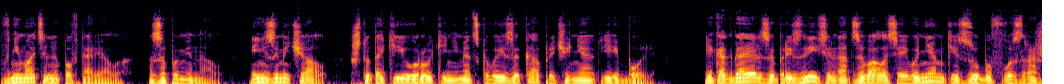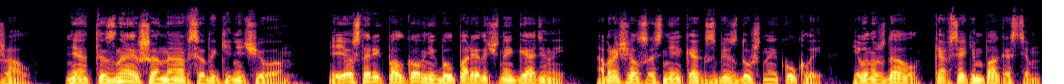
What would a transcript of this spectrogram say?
внимательно повторял их, запоминал и не замечал, что такие уроки немецкого языка причиняют ей боль. И когда Эльза презрительно отзывалась о его немке, Зубов возражал. «Нет, ты знаешь, она все-таки ничего. Ее старик-полковник был порядочной гадиной, обращался с ней как с бездушной куклой и вынуждал ко всяким пакостям,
